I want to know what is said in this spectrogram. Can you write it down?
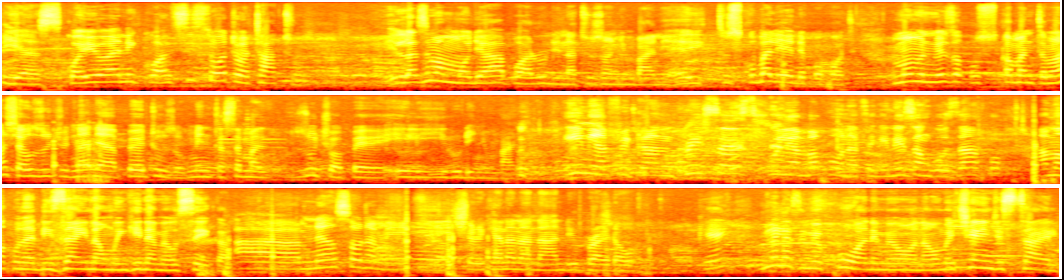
yes. Kwa hiyo yani, kwa sisi wote watatu lazima mmoja wapo arudi na tuzo nyumbani. E, tusikubali ende popote. Mama niweza kama ni Tamasha au Zuchu, nani apewe tuzo? Mimi nitasema Zuchu apewe ili irudi nyumbani. Hii ni African Princess kule ambapo unatengeneza nguo zako ama kuna designer mwingine amehusika? Um, Nelson ameshirikiana na Nandi Bridal. Okay. Nywele zimekuwa nimeona umechange style.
